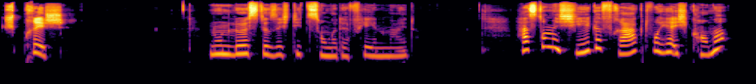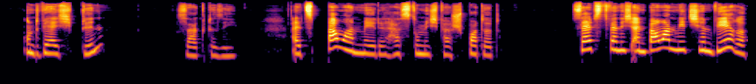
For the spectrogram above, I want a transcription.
Sprich. Nun löste sich die Zunge der Feenmaid. Hast du mich je gefragt, woher ich komme? Und wer ich bin? sagte sie. Als Bauernmädel hast du mich verspottet. Selbst wenn ich ein Bauernmädchen wäre,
